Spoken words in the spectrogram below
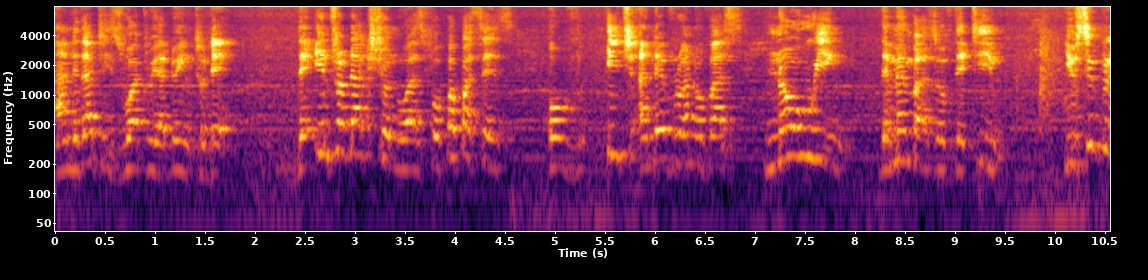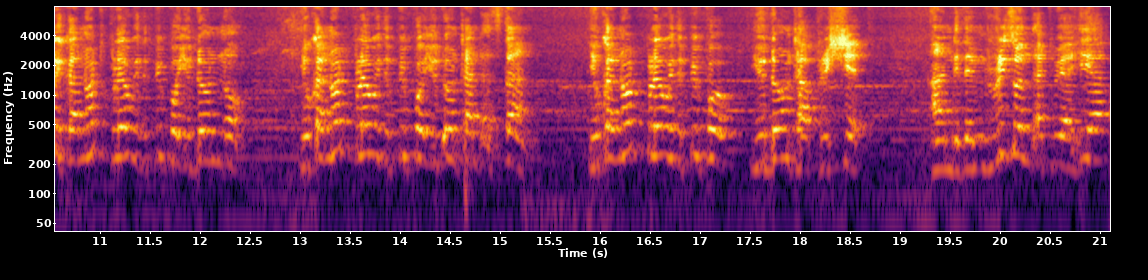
And that is what we are doing today. The introduction was for purposes of each and every one of us knowing the members of the team. You simply cannot play with the people you don't know. You cannot play with the people you don't understand. You cannot play with the people you don't appreciate. And the reason that we are here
